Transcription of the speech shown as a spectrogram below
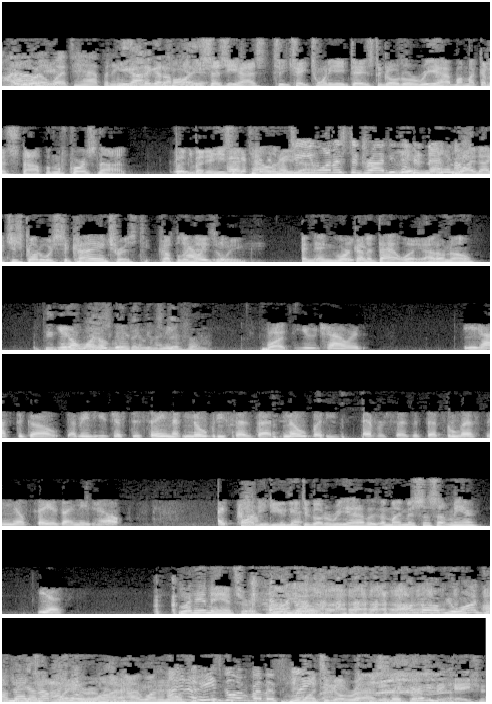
I don't would. know what's happening. You got to get If up Artie says he has to take 28 days to go to a rehab, I'm not going to stop him. Of course not. But, but he's not telling me that. Do you want us to drive you there now? Why not just go to a psychiatrist a couple of days a week and, and work on it that way? I don't know. People You don't wanna Jessica lose think him, honey. different. What? huge, Howard. He has to go. I mean, he's just is saying that nobody says that. Nobody ever says it. That's the last thing they'll say is, I need help. I Artie, do you need to go to rehab? Am I missing something here? Yes. Let him answer. I'll go. I'll go if you want. Just I'm to not get up I later don't want. I want to know. I know, he's going for the he wants to go rest. Vacation.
